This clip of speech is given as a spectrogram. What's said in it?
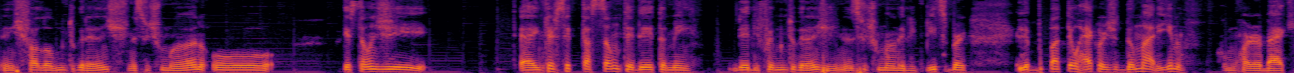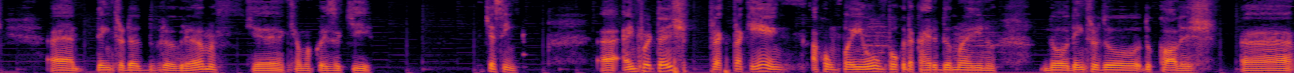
a gente falou, muito grande nesse último ano. O, a questão de é, interceptação TD também dele foi muito grande nesse último ano dele em Pittsburgh. Ele bateu o recorde do Dan Marino como quarterback é, dentro do, do, programa, que é, que é uma coisa que que assim, uh, é importante para quem acompanhou um pouco da carreira do Marino no, dentro do, do college, uh,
